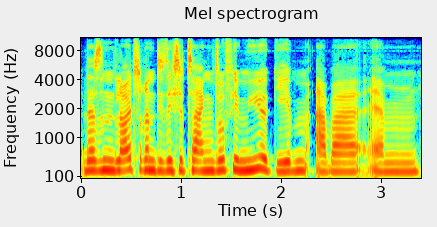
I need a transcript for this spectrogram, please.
da sind Leute drin, die sich sozusagen so viel Mühe geben, aber ähm,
